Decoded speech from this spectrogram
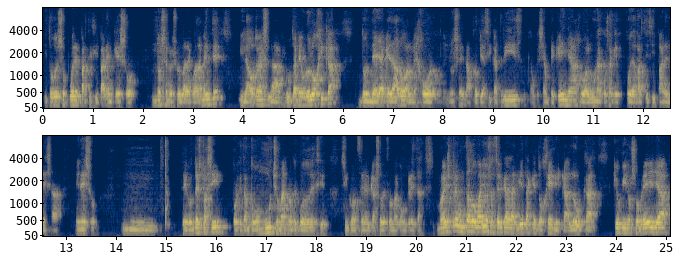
y todo eso pueden participar en que eso no se resuelva adecuadamente. Y la otra es la ruta neurológica, donde haya quedado a lo mejor, no sé, la propia cicatriz, aunque sean pequeñas, o alguna cosa que pueda participar en, esa, en eso. Mm, te contesto así porque tampoco mucho más no te puedo decir sin conocer el caso de forma concreta. Me habéis preguntado varios acerca de la dieta ketogénica, low carb, qué opino sobre ella.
